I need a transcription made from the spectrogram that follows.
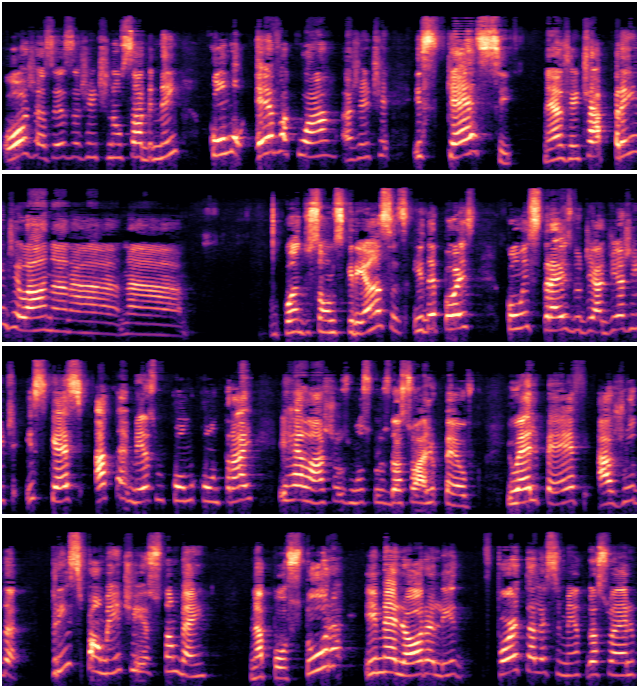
Hoje, às vezes, a gente não sabe nem como evacuar, a gente esquece, né? A gente aprende lá na, na, na... quando somos crianças e depois, com o estresse do dia a dia, a gente esquece até mesmo como contrai e relaxa os músculos do assoalho pélvico. E o LPF ajuda principalmente isso também, na postura e melhora ali fortalecimento do assoalho,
